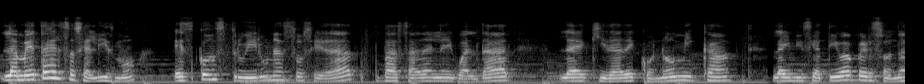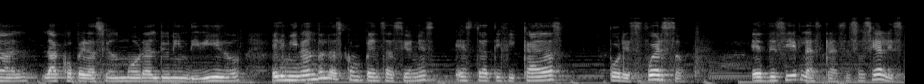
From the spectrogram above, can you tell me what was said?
La meta del socialismo es construir una sociedad basada en la igualdad, la equidad económica, la iniciativa personal, la cooperación moral de un individuo, eliminando las compensaciones estratificadas por esfuerzo, es decir, las clases sociales,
